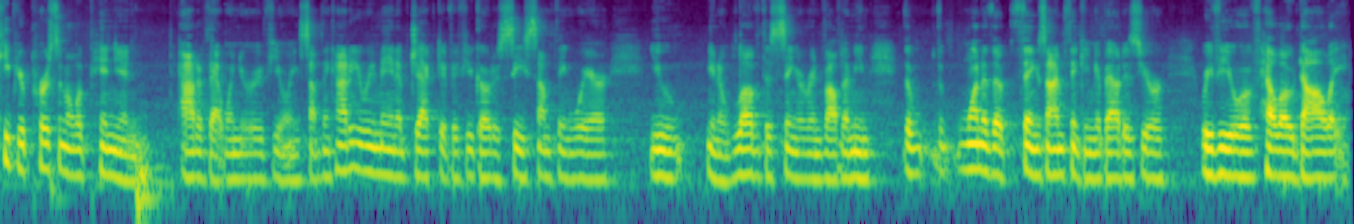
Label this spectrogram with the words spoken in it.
keep your personal opinion out of that when you're reviewing something? How do you remain objective if you go to see something where you you know love the singer involved? I mean, the, the one of the things I'm thinking about is your review of Hello Dolly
